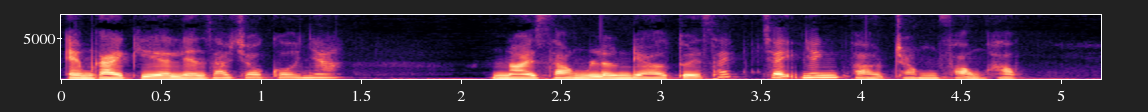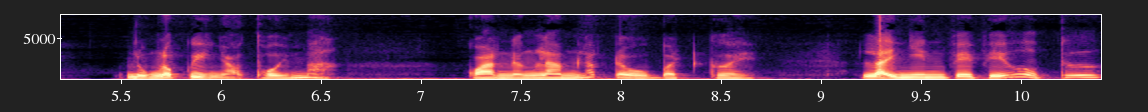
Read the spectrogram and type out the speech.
Em gái kia liền giao cho cô nha. Nói xong lưng đeo túi sách chạy nhanh vào trong phòng học. Đúng là quỷ nhỏ thối mà. Quan ứng làm lắc đầu bật cười. Lại nhìn về phía hộp thư,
